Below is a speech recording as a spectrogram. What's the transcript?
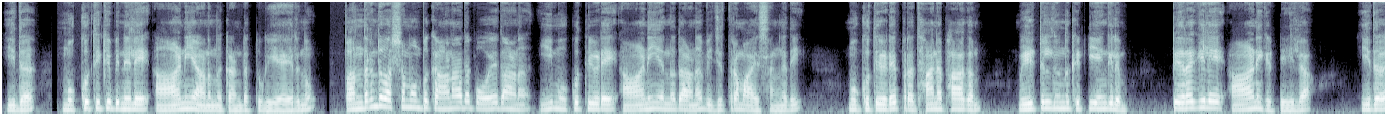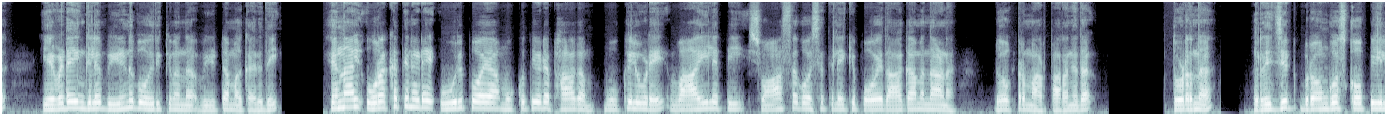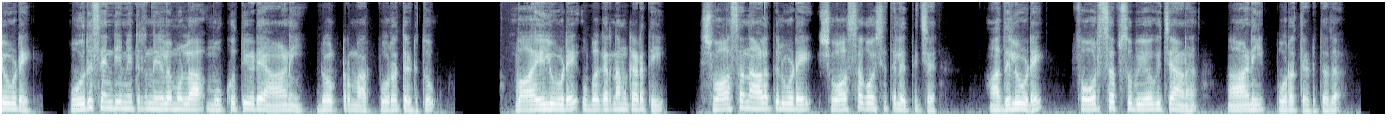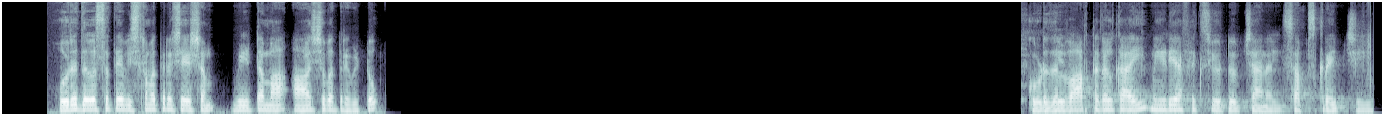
ഇത് മുക്കുത്തിക്ക് പിന്നിലെ ആണിയാണെന്ന് കണ്ടെത്തുകയായിരുന്നു. പന്ത്രണ്ട് വർഷം മുമ്പ് കാണാതെ പോയതാണ് ഈ മൂക്കുത്തിയുടെ ആണി എന്നതാണ് വിചിത്രമായ സംഗതി. മൂക്കുത്തിയുടെ പ്രധാന ഭാഗം വീട്ടിൽ നിന്ന് കിട്ടിയെങ്കിലും പിറകിലെ ആണി കിട്ടിയില്ല. ഇത് എവിടെയെങ്കിലും വീണുപോയിരിക്കുമെന്ന് വീട്ടമ്മ കരുതി. എന്നാൽ ഉറക്കത്തിനിടെ ഊരിപ്പോയ മുക്കുത്തിയുടെ ഭാഗം മൂക്കിലൂടെ വായിലെത്തി ശ്വാസകോശത്തിലേക്ക് പോയതാകാമെന്നാണ് ഡോക്ടർമാർ പറഞ്ഞത്. തുടർന്ന് റിജിഡ് ബ്രോങ്കോസ്കോപ്പിയിലൂടെ ഒരു സെന്റിമീറ്റർ നീളമുള്ള മുക്കുത്തിയുടെ ആണി ഡോക്ടർമാർ പുറത്തെടുത്തു. വായിലൂടെ ഉപകരണം കടത്തി ശ്വാസനാളത്തിലൂടെ ശ്വാസകോശത്തിലെത്തിച്ച് അതിലൂടെ ഫോർസെപ്സ് ഉപയോഗിച്ചാണ് ആണി പുറത്തെടുത്തത്. ഒരു ദിവസത്തെ വിശ്രമത്തിനു ശേഷം വീട്ടമ്മ ആശുപത്രി വിട്ടു. കൂടുതൽ വാർത്തകൾക്കായി Media Flix YouTube channel subscribe ചെയ്യൂ.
